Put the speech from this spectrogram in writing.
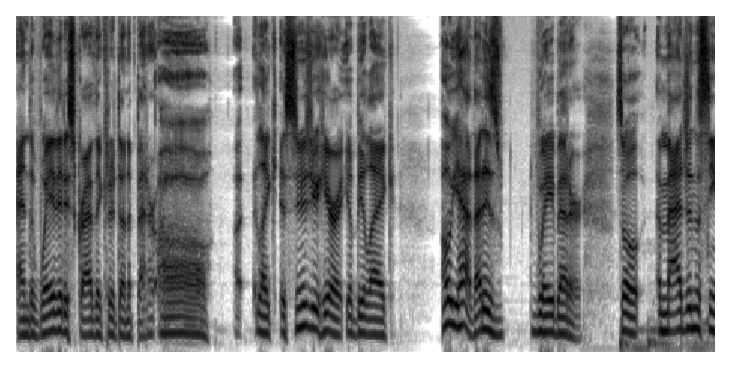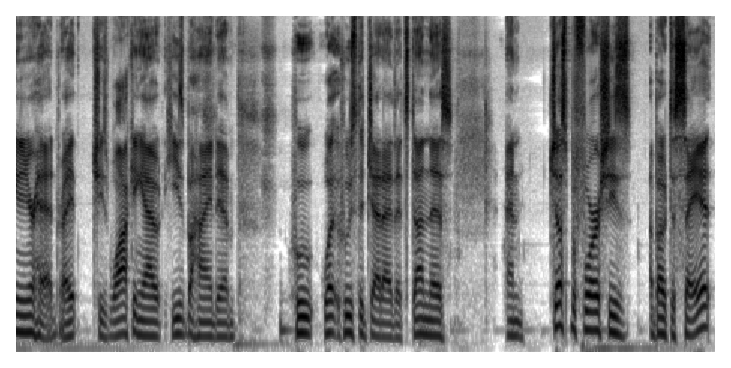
and the way they described they could have done it better. Oh, uh, like as soon as you hear it, you'll be like, oh yeah, that is way better. So imagine the scene in your head, right? She's walking out, he's behind him. Who what who's the Jedi that's done this? And just before she's about to say it,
